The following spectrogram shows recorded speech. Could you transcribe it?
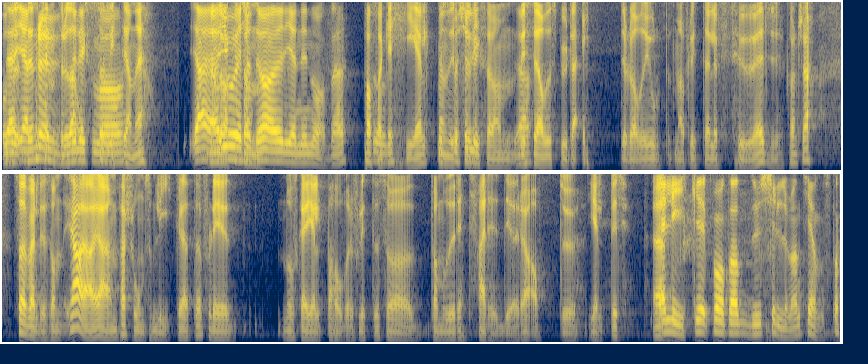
Og Jeg- jeg den kjente du deg liksom også å- litt igjen i. Ja, ja, jo, jeg kjente sånn- meg igjen i noe av det. Passa ikke helt, men Men hvis, du liksom, ja. hvis jeg hadde spurt deg etter du hadde hjulpet meg å flytte, eller før, kanskje, så er det veldig sånn Ja, ja, jeg er en person som liker dette, fordi nå skal jeg hjelpe Halvor å flytte, så da må du rettferdiggjøre at du hjelper. Jeg liker på en måte at du skylder meg en tjeneste.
